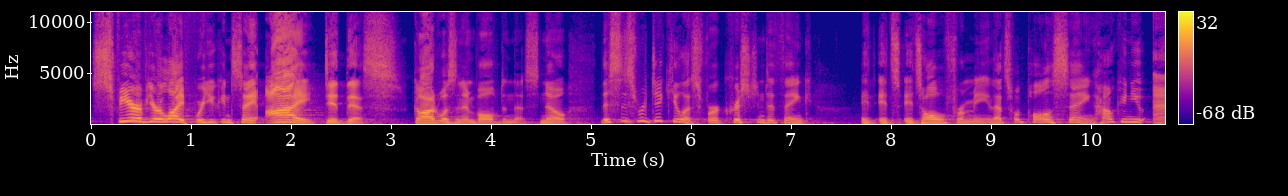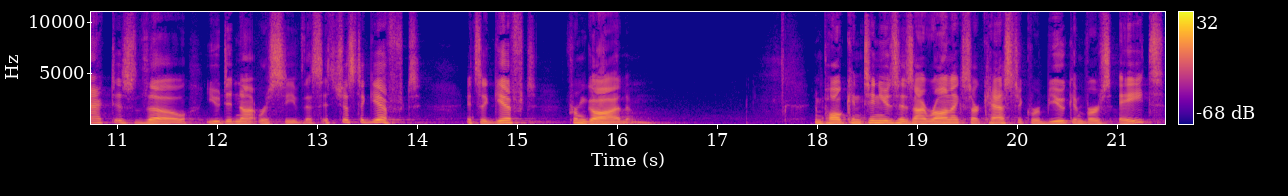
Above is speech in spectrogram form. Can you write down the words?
sphere of your life where you can say, I did this. God wasn't involved in this. No, this is ridiculous for a Christian to think, it's, it's all from me. That's what Paul is saying. How can you act as though you did not receive this? It's just a gift. It's a gift from God. And Paul continues his ironic, sarcastic rebuke in verse 8.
